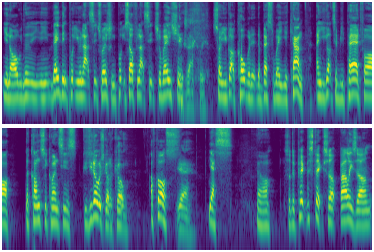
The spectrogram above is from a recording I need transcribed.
You know, they didn't put you in that situation. You put yourself in that situation. Exactly. So you got to cope with it the best way you can, and you got to be prepared for the consequences. Because you know it's got to come. Of course, Yeah. yes. You know, So they pick the sticks up, Bally's on,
